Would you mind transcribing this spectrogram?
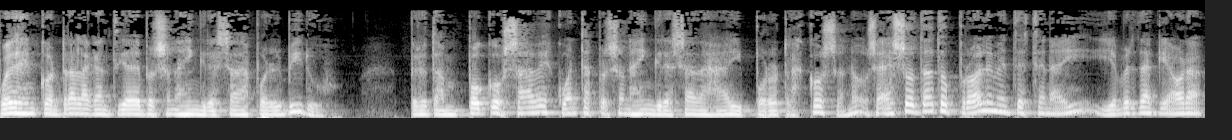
Puedes encontrar la cantidad de personas ingresadas por el virus, pero tampoco sabes cuántas personas ingresadas hay por otras cosas, ¿no? O sea, esos datos probablemente estén ahí y es verdad que ahora,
